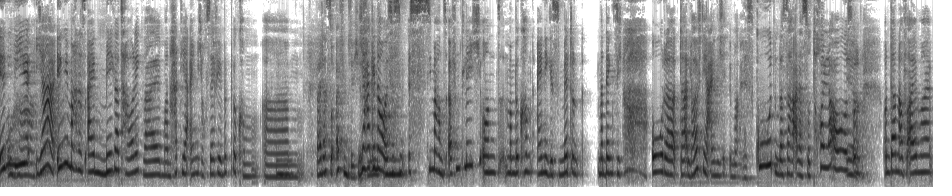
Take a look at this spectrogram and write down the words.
Irgendwie, Oha. ja, irgendwie macht das einen mega traurig, weil man hat ja eigentlich auch sehr viel mitbekommen. Ähm, Weil das so öffentlich ist. Ja, ne? genau. Es ist, es ist, sie machen es öffentlich und man bekommt einiges mit und man denkt sich, oh, da, da läuft ja eigentlich immer alles gut und das sah alles so toll aus Ja. und, und dann auf einmal,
